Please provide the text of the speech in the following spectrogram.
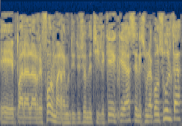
eh, para la reforma de la Constitución de Chile. ¿Qué, ¿Qué hacen? Es una consulta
